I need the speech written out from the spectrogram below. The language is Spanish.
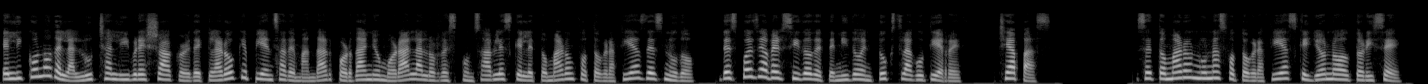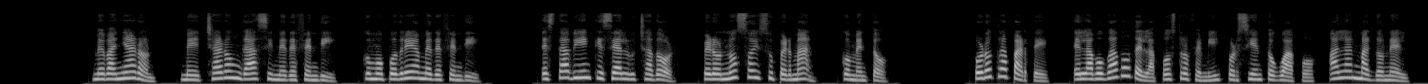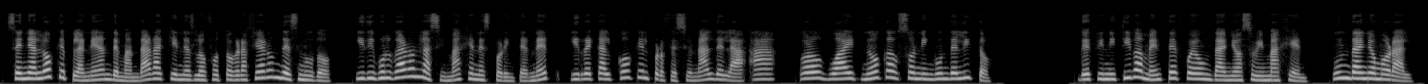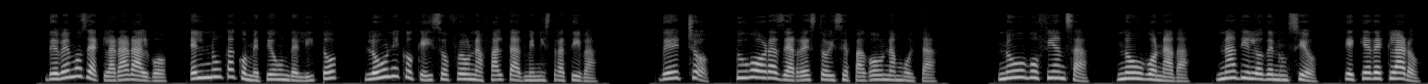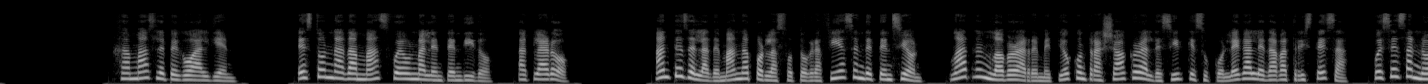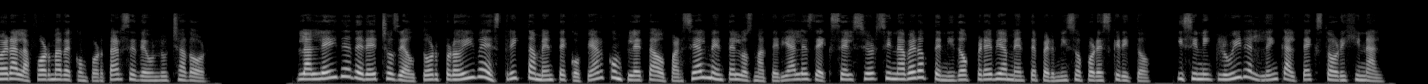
El icono de la lucha libre Shocker declaró que piensa demandar por daño moral a los responsables que le tomaron fotografías desnudo, después de haber sido detenido en Tuxtla Gutiérrez, Chiapas. Se tomaron unas fotografías que yo no autoricé. Me bañaron, me echaron gas y me defendí. Como podría me defendí. Está bien que sea luchador, pero no soy Superman, comentó. Por otra parte, el abogado del apóstrofe mil por ciento guapo, Alan McDonnell, Señaló que planean demandar a quienes lo fotografiaron desnudo y divulgaron las imágenes por Internet y recalcó que el profesional de la A, Worldwide no causó ningún delito. Definitivamente fue un daño a su imagen, un daño moral. Debemos de aclarar algo, él nunca cometió un delito, lo único que hizo fue una falta administrativa. De hecho, tuvo horas de arresto y se pagó una multa. No hubo fianza, no hubo nada, nadie lo denunció, que quede claro. Jamás le pegó a alguien. Esto nada más fue un malentendido, aclaró. Antes de la demanda por las fotografías en detención, Latin Lover arremetió contra Shocker al decir que su colega le daba tristeza, pues esa no era la forma de comportarse de un luchador. La ley de derechos de autor prohíbe estrictamente copiar completa o parcialmente los materiales de Excelsior sin haber obtenido previamente permiso por escrito, y sin incluir el link al texto original.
